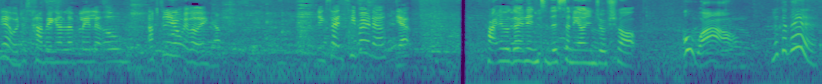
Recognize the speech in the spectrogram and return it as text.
yeah we're just having a lovely little afternoon aren't we Lily? Yep. you excited to see Mona? Yep. apparently we're going into the Sonny Angel shop oh wow look at this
